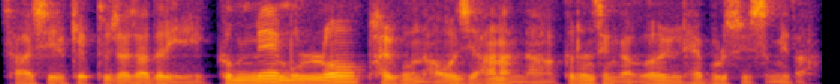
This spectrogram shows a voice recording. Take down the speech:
사실 갭 투자자들이 급매물로 팔고 나오지 않았나 그런 생각을 해볼 수 있습니다.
